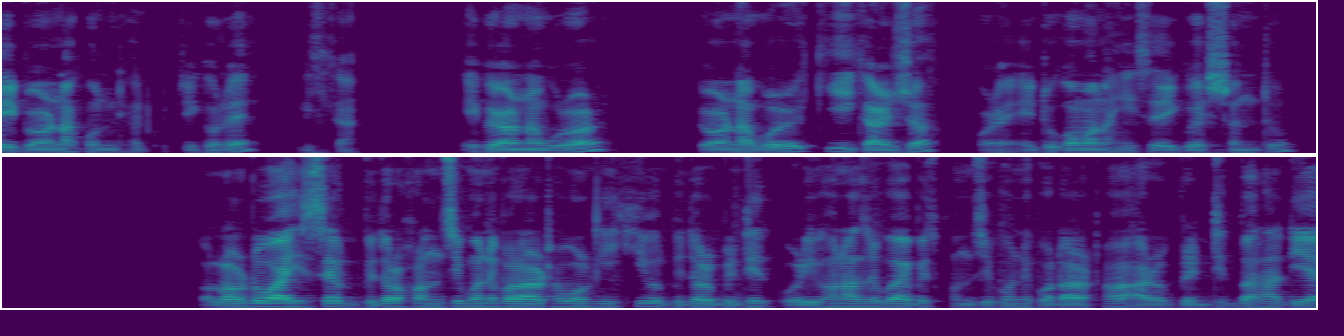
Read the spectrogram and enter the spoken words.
এই প্ৰেৰণা কোন দিশত গতি কৰে? লিখা। এই প্ৰেৰণাবোৰৰ প্ৰেৰণাবোৰে কি কাৰ্য কৰে? এইটো কমন আহিছে এই কুৱেশ্যনটো তলৰটো আহিছে উদ্ভিদৰ সঞ্জীৱনী পদাৰ্থবোৰ কি কি? উদ্ভিদৰ বৃদ্ধিত অৰিহণা যোগোৱা এবিধ সঞ্জীৱনী পদাৰ্থ আৰু বৃদ্ধিত বাধা দিয়া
